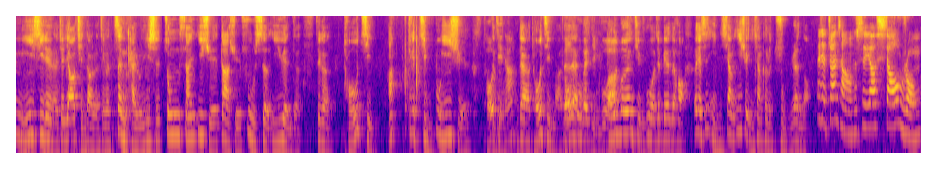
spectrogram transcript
名医系列呢，就邀请到了这个郑凯伦医师，中山医学大学附设医院的这个头颈。啊，这个颈部医学，头颈啊，对啊，头颈嘛，对不对？头部跟颈部啊，头部跟颈部这边的哈，而且是影像医学影像科的主任哦，而且专长是要消融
